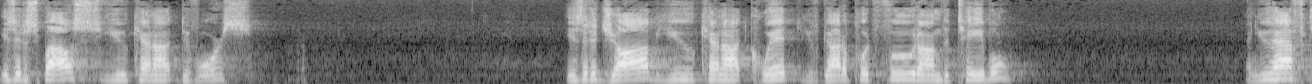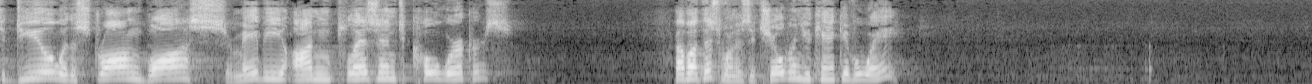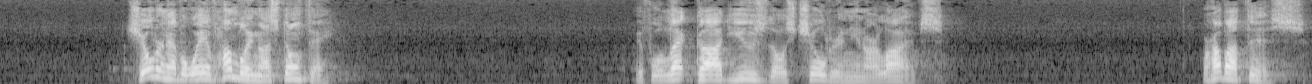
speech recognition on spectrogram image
Is it a spouse you cannot divorce? Is it a job you cannot quit? You've got to put food on the table. And you have to deal with a strong boss or maybe unpleasant coworkers. How about this one? Is it children you can't give away? Children have a way of humbling us, don't they? if we'll let God use those children in our lives. Or how about this?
